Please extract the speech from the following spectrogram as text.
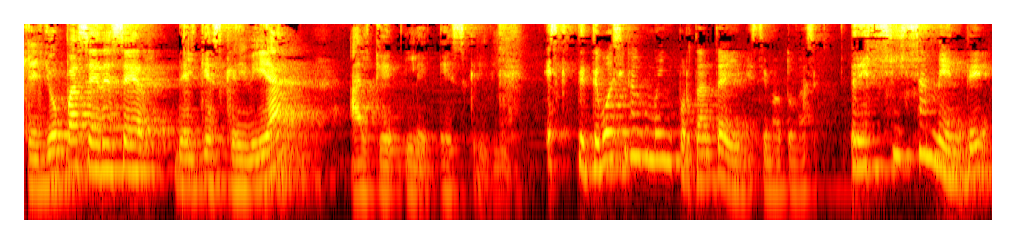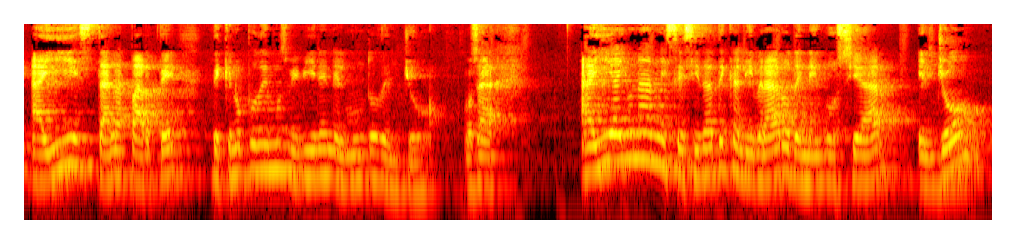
que yo pasé de ser del que escribía al que le escribía. Es que te, te voy a decir algo muy importante ahí, mi estimado Tomás. Precisamente ahí está la parte de que no podemos vivir en el mundo del yo. O sea, ahí hay una necesidad de calibrar o de negociar el yo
